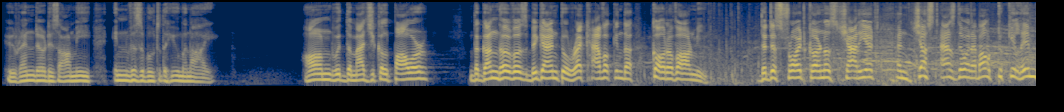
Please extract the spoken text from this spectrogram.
he rendered his army invisible to the human eye. Armed with the magical power, the Gandharvas began to wreak havoc in the Kaurava army. They destroyed Karna's chariot, and just as they were about to kill him,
